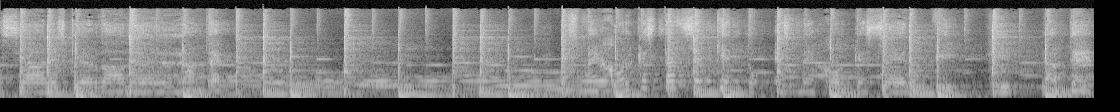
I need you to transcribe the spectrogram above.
Hacia la izquierda adelante. Es mejor que estarse quieto, es mejor que ser un vigilante.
